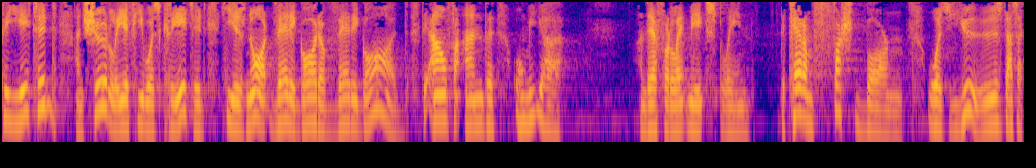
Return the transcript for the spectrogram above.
created? And surely if he was created, he is not very God of very God, the Alpha and the Omega. And therefore let me explain. The term firstborn was used as a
